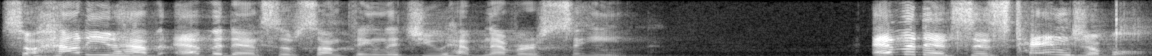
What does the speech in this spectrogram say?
So how do you have evidence of something that you have never seen? Evidence is tangible.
